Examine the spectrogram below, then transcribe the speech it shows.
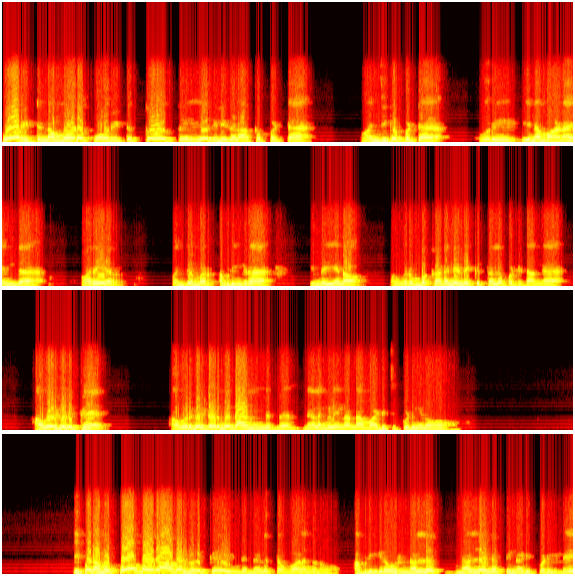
போரிட்டு நம்மோட போரிட்டு தோத்து ஏதிலிகளாக்கப்பட்ட வஞ்சிக்கப்பட்ட ஒரு இனமான இந்த வரையர் பஞ்சமர் அப்படிங்கிற இந்த இனம் அவங்க ரொம்ப கடநிலைக்கு தள்ளப்பட்டுட்டாங்க. அவர்களுக்கு அவர்கள்ட்ட இருந்து தான் இந்த நிலங்களை எல்லாம் நாம அடிச்சு பிடுங்கணும் இப்ப நம்ம போகும்போது அவர்களுக்கு இந்த நிலத்தை வழங்கணும் அப்படிங்கிற ஒரு நல்ல நல்லெண்ணத்தின் அடிப்படையிலே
